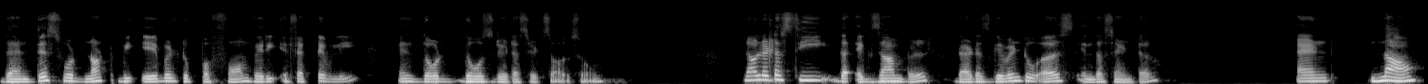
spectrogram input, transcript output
then this would not be able to perform very effectively in those data sets also now let us see the example that is given to us in the center and now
